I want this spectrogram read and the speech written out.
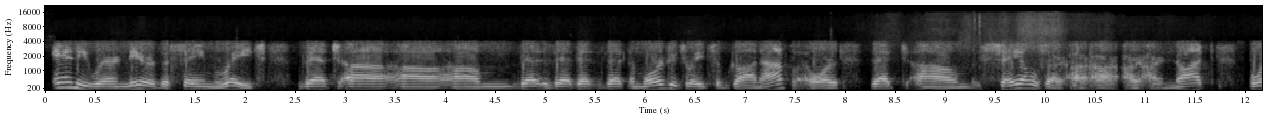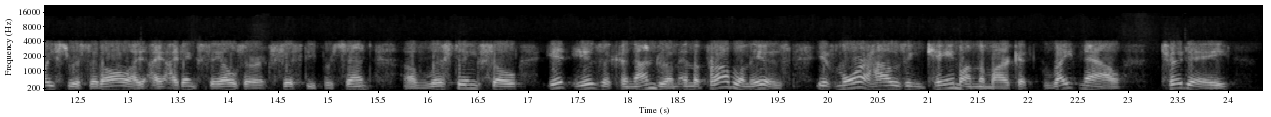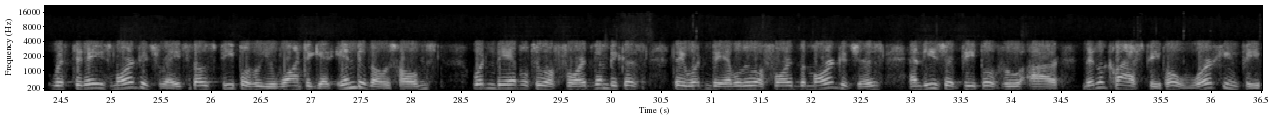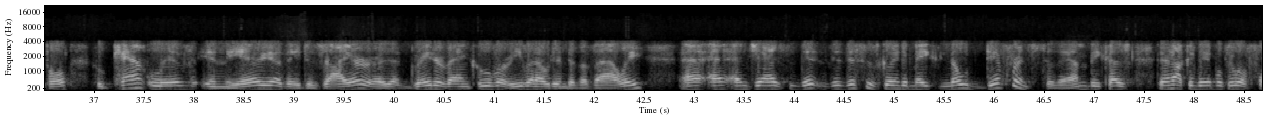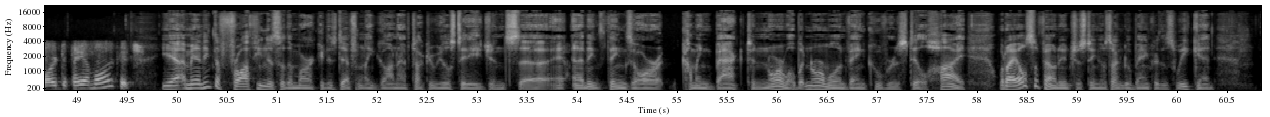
anywhere near the same rates that, uh, uh, um, that, that, that, that the mortgage rates have gone up or that um, sales are, are, are, are not boisterous at all. I, I think sales are at 50% of listings. So it is a conundrum. And the problem is, if more housing came on the market right now, today, with today's mortgage rates, those people who you want to get into those homes wouldn't be able to afford them because they wouldn't be able to afford the mortgages. And these are people who are middle class people, working people who can't live in the area they desire, or greater Vancouver, or even out into the valley. And, and Jas, this is going to make no difference to them because they're not going to be able to afford to pay a mortgage. Yeah, I mean, I think the frothiness of the market has definitely gone. I've talked to real estate agents, uh, and I think things are coming back to normal, but normal in Vancouver is still high. What I also found interesting, I was talking to a banker this weekend,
